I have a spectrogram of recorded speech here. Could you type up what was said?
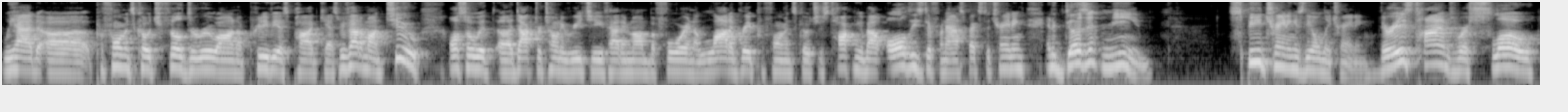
we had uh, performance coach Phil Daru on a previous podcast. We've had him on too, also with uh, Dr. Tony Ricci. We've had him on before, and a lot of great performance coaches talking about all these different aspects to training. And it doesn't mean speed training is the only training. There is times where slow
